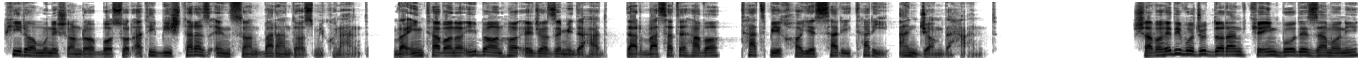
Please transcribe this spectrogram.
پیرامونشان را با سرعتی بیشتر از انسان برانداز می کنند و این توانایی به آنها اجازه می دهد در وسط هوا تطبیق های سریعتری انجام دهند. شواهدی وجود دارند که این بعد زمانی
